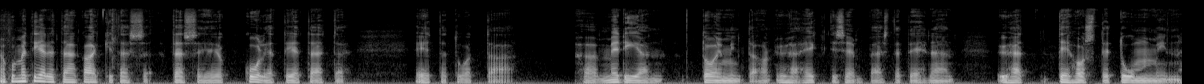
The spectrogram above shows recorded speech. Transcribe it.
No kun me tiedetään kaikki tässä, tässä ja jo kuulijat tietää, että, että tuota, median toiminta on yhä hektisempää, sitä tehdään yhä tehostetummin,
